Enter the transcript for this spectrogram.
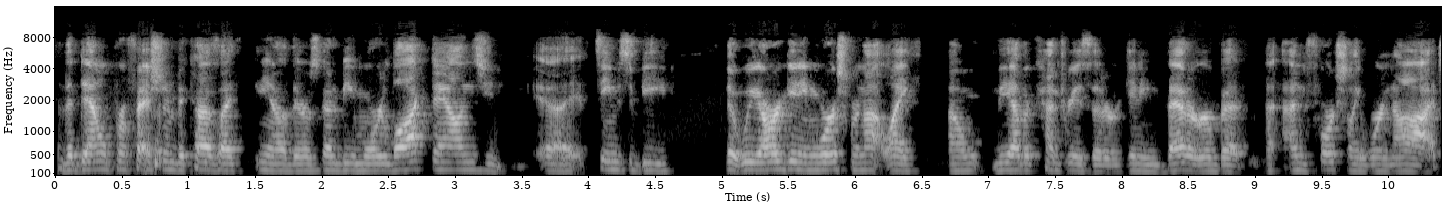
the dental profession because I, you know, there's going to be more lockdowns. You, uh, it seems to be that we are getting worse. We're not like uh, the other countries that are getting better, but unfortunately we're not.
